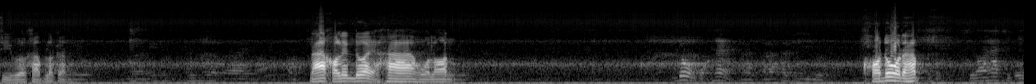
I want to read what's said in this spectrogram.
จีเวอร์ครับแล้วกันนะขอเล่นด้วยฮ่าหัวร้อนโยกบอกห้าขอโดดนะครับสี่ร้ยห้าสิบเอ็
